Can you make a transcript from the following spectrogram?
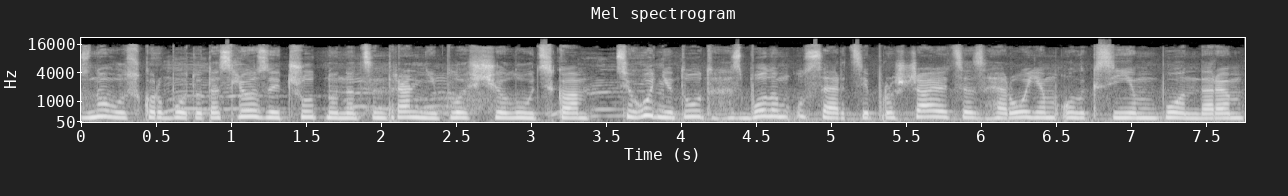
Знову скорботу та сльози чутно на центральній площі Луцька. Сьогодні тут з болем у серці прощаються з героєм Олексієм Бондарем.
